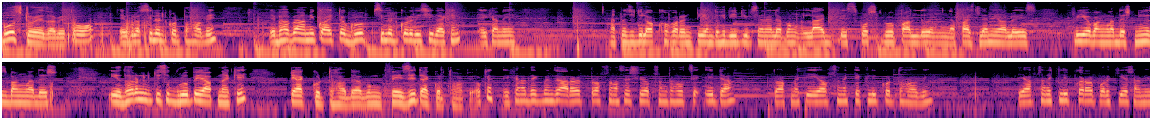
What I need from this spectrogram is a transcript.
পোস্ট হয়ে যাবে। তো এগুলো সিলেক্ট করতে হবে। এভাবে আমি কয়েকটা গ্রুপ সিলেক্ট করে দিয়েছি দেখেন এখানে আপনি যদি লক্ষ্য করেন টিএন তহিদ ইউটিউব চ্যানেল এবং লাইভ স্পোর্টস গ্রুপ ফাইজলামি অলওয়েজ প্রিয় বাংলাদেশ নিউজ বাংলাদেশ এ ধরনের কিছু গ্রুপে আপনাকে ট্যাগ করতে হবে এবং ফেজে ট্যাগ করতে হবে ওকে এখানে দেখবেন যে আরও একটা অপশন আছে, সেই অপশনটা হচ্ছে এটা। তো আপনাকে এই অপশনে একটা ক্লিক করতে হবে। এই অপশানে ক্লিক করার পরে কী আছে আমি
